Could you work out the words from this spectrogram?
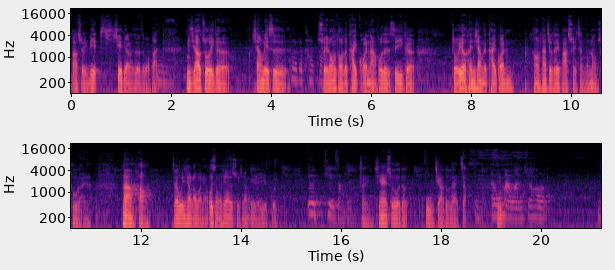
把水裂卸掉的时候怎么办？你只要做一个像类似会有个开关。水龙头的开关啊，或者是一个左右横向的开关，哦，它就可以把水整个弄出来了。那好，再问一下老板娘，为什么现在的水箱越来越贵？因为铁涨价。对，现在所有的物价都在涨，对，哎、我买完之后，嗯，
